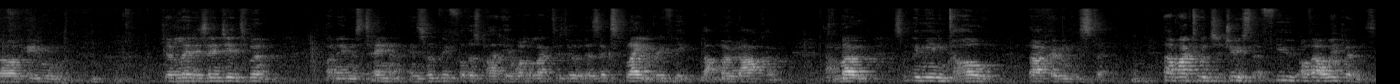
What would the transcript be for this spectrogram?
Good ladies and gentlemen, my name is Tina, and simply for this part here, what I'd like to do is explain briefly about Mau Rākau. Now, Mau simply meaning to hold, Rākau meaning stick. Now, I'd like to introduce a few of our weapons,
